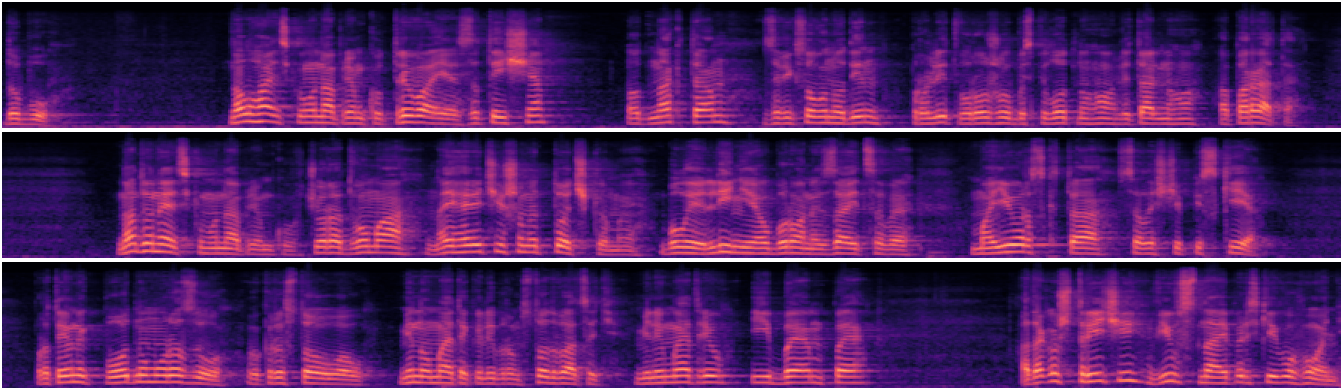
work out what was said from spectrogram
добу. На Луганському напрямку триває затища, однак там зафіксовано один проліт ворожого безпілотного літального апарата. На Донецькому напрямку вчора двома найгарячішими точками були лінія оборони Зайцеве Майорськ та селище Піске. Противник по одному разу використовував міномети калібром 120 мм і БМП, а також тричі вів снайперський вогонь.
